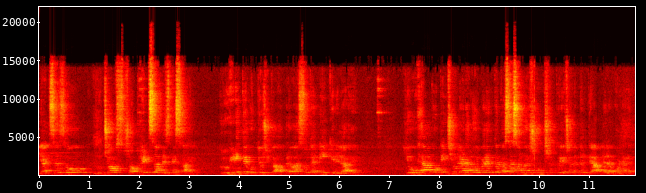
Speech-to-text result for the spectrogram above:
यांचा जो रुचॉक्स चॉकलेटचा बिझनेस आहे गृहिणी ते उद्योजिका हा प्रवास जो त्यांनी केलेला आहे एवढ्या कोटींची उलाढाल होईपर्यंत कसा संघर्ष होऊ शकतो याच्याबद्दल त्या आपल्याला बोलणार आहेत.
